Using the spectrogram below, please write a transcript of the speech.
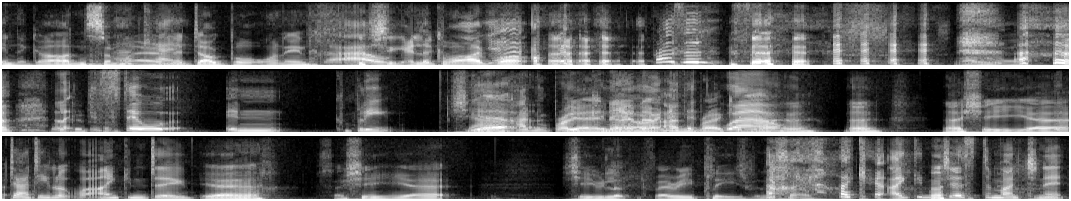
in the garden somewhere, and the dog brought one in. Wow. she go, look what I Yeah. brought. presents. So, uh, Like, still in complete shell, hadn't broken yeah, no, it or hadn't anything. broken wow. no, no, no, no. She, uh, Look, Daddy, look what I can do. yeah. So she, uh, she looked very pleased with herself. I can, I can just imagine it.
